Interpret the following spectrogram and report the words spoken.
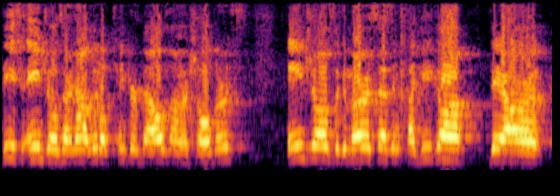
These angels are not little tinker bells on our shoulders. Angels, the Gemara says in Chagiga, they are,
